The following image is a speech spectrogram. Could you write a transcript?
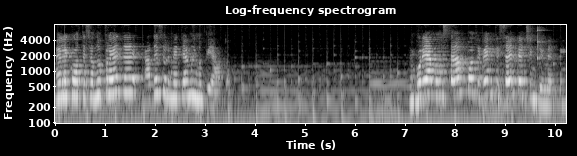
Le cotte sono fredde, adesso le mettiamo in un piatto. Imburiamo un stampo di 27 cm.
